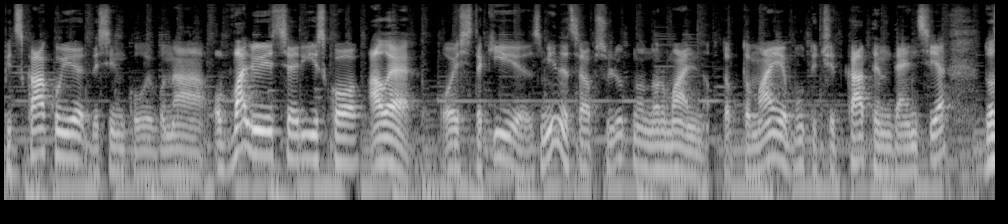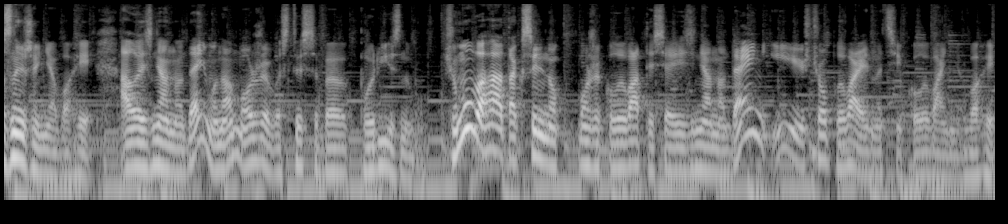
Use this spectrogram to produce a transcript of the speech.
підскакує, десь інколи вона обвалюється різко, але. Ось такі зміни це абсолютно нормально. Тобто має бути чітка тенденція до зниження ваги, але з дня на день вона може вести себе по-різному. Чому вага так сильно може коливатися із дня на день, і що впливає на ці коливання ваги?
